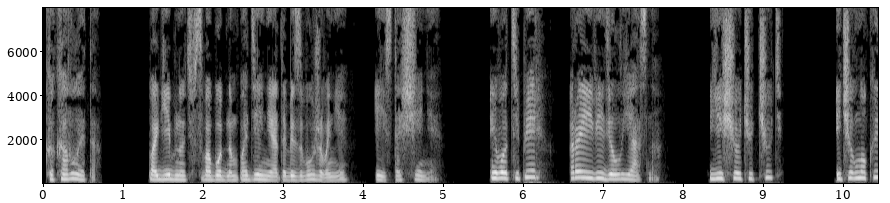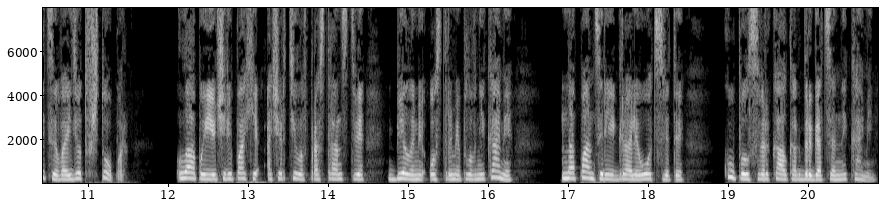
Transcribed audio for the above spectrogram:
Каково это? Погибнуть в свободном падении от обезвоживания и истощения. И вот теперь Рэй видел ясно. Еще чуть-чуть, и челнок Ицы войдет в штопор. Лапы ее черепахи очертила в пространстве белыми острыми плавниками, на панцире играли отцветы, купол сверкал, как драгоценный камень.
